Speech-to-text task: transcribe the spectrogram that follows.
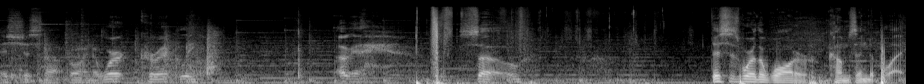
it's just not going to work correctly. Okay, so this is where the water comes into play.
